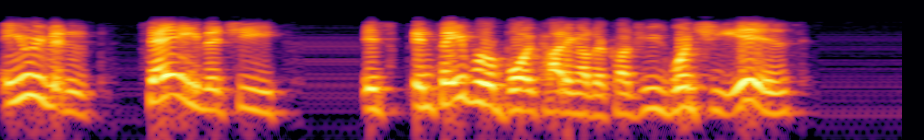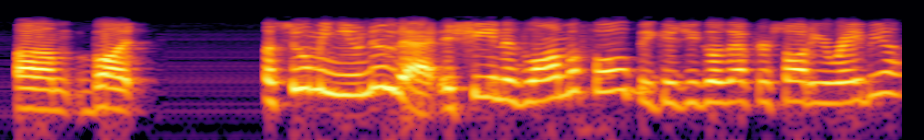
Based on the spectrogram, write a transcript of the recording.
and you don't even say that she is in favor of boycotting other countries when she is. Um, but assuming you knew that, is she an Islamophobe because she goes after Saudi Arabia?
